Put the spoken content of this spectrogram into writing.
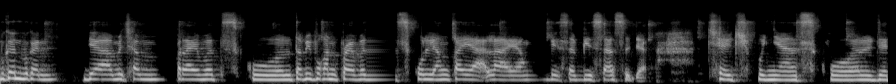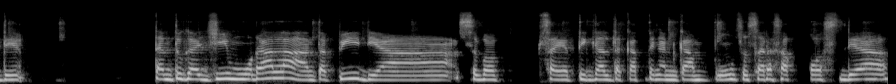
Bukan bukan. Dia macam private school tapi bukan private school yang kayak lah yang bisa-bisa saja church punya school. Jadi tentu gaji murah lah tapi dia sebab saya tinggal dekat dengan kampung saya rasa kos dia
